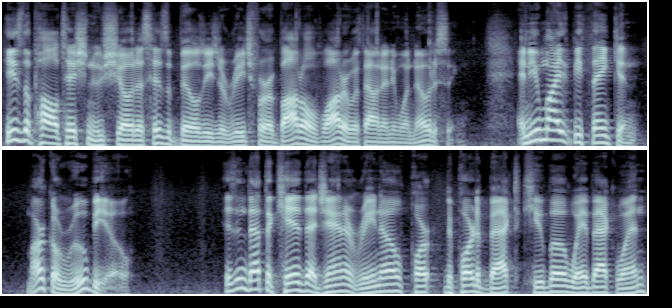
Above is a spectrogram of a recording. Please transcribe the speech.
He's the politician who showed us his ability to reach for a bottle of water without anyone noticing. And you might be thinking, Marco Rubio? Isn't that the kid that Janet Reno deported back to Cuba way back when?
